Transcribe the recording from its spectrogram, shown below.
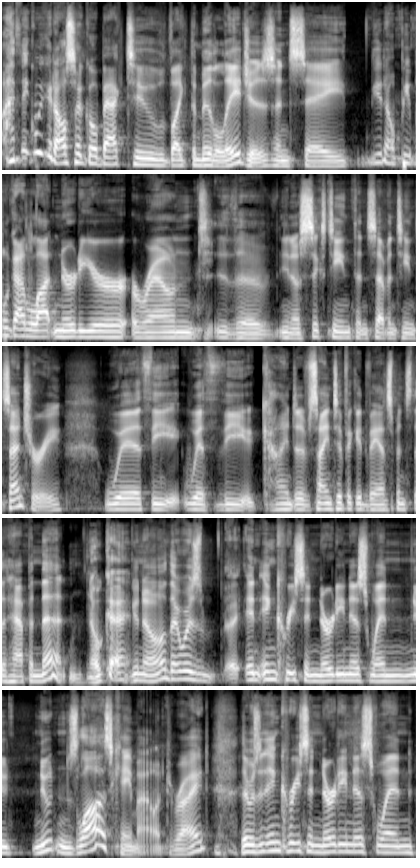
I think we could also go back to like the Middle Ages and say, you know, people got a lot nerdier around the you know 16th and 17th century with the with the kind of scientific advancements that happened then. Okay. You know, there was an increase in nerdiness when New- Newton's laws came out, right? There was an increase in nerdiness when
